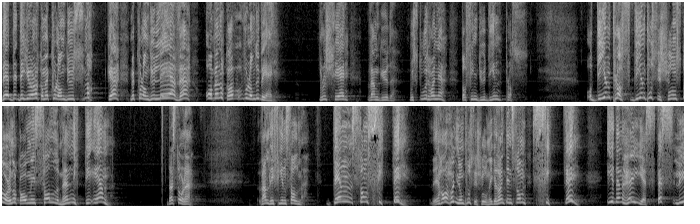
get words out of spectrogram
Det, det, det gjør noe med hvordan du snakker, med hvordan du lever, og med noe av hvordan du ber. Når du ser hvem Gud er, hvor stor han er, da finner du din plass. Og din plass, din posisjon, står det noe om i Salme 91. Der står det Veldig fin salme. Den som sitter Det handler om posisjon. ikke sant? Den som sitter i den høyestes ly.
